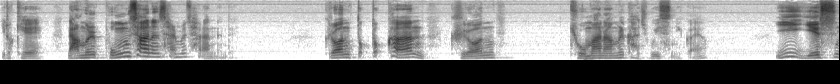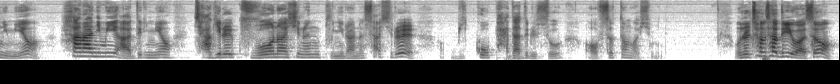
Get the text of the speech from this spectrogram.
이렇게 남을 봉사하는 삶을 살았는데 그런 똑똑한 그런 교만함을 가지고 있으니까요. 이 예수님이요. 하나님의 아들이며 자기를 구원하시는 분이라는 사실을 믿고 받아들일 수 없었던 것입니다. 오늘 천사들이 와서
